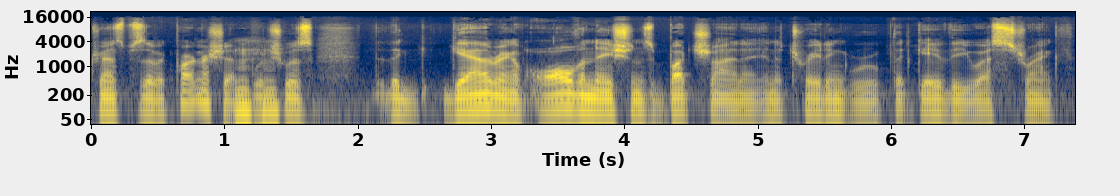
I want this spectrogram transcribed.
Trans Pacific Partnership, mm-hmm. which was the gathering of all the nations but China in a trading group that gave the U.S. strength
